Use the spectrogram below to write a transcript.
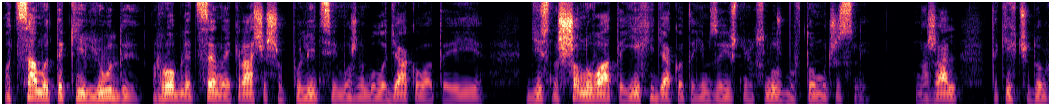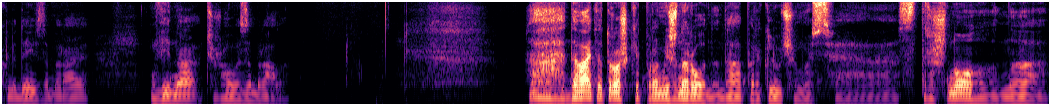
от саме такі люди роблять це найкраще, щоб поліції можна було дякувати і дійсно шанувати їх і дякувати їм за їхню службу в тому числі. На жаль, таких чудових людей забирає війна, чергове забрала. Давайте трошки про міжнародне да, переключимось Е, страшного на,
